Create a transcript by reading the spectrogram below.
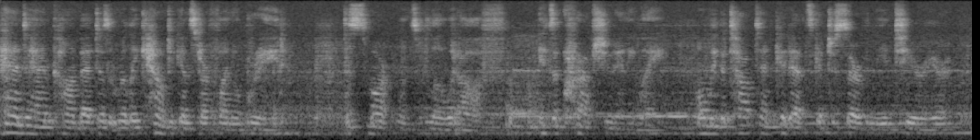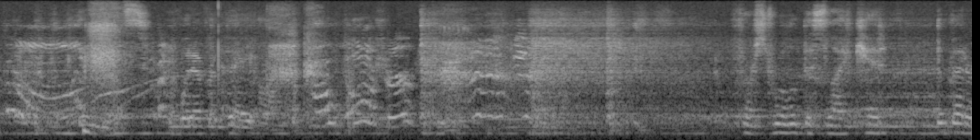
Hand to hand combat doesn't really count against our final grade. The smart ones blow it off. It's a crapshoot anyway. Only the top 10 cadets get to serve in the interior. Idiots, whatever they are. First rule of this life, kid. The better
